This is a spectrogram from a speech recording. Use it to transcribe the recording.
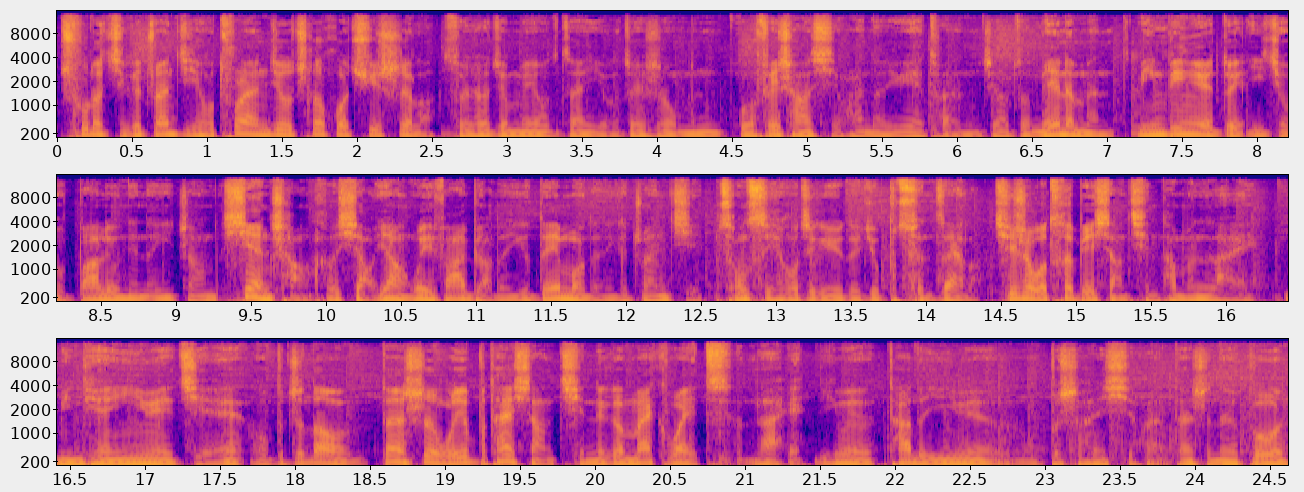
出了几个专辑以后，突然就车祸去世了，所以说就没有再有。这是我们我非常喜欢的乐团，叫做 Millerman 民兵乐队，一九八六年的一张现场和小样未发表的一个 demo 的一个专辑。从此以后，这个乐队就不存在了。其实我特别想请他们来明天音乐节，我不知道，但是我又不太想请那个 Mike White 来，因为他的音乐我不是很喜欢。但是那个 Boone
